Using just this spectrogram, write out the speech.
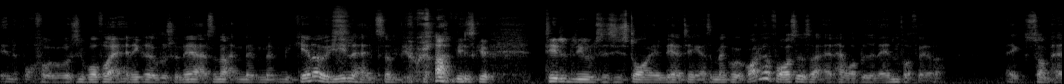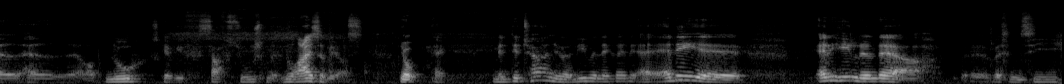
eller hvorfor, hvorfor er han ikke revolutionær? Altså, når, man, man, vi kender jo hele hans som biografiske tilblivelseshistorie, det her ting. Altså, man kunne jo godt have forestillet sig, at han var blevet en anden forfatter, ikke? som havde, havde op, nu skal vi saft sus med, nu rejser vi os. Jo. Ikke? Men det tør han jo alligevel ikke rigtigt. Er, er, det, øh, er det hele den der hvad skal man sige,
